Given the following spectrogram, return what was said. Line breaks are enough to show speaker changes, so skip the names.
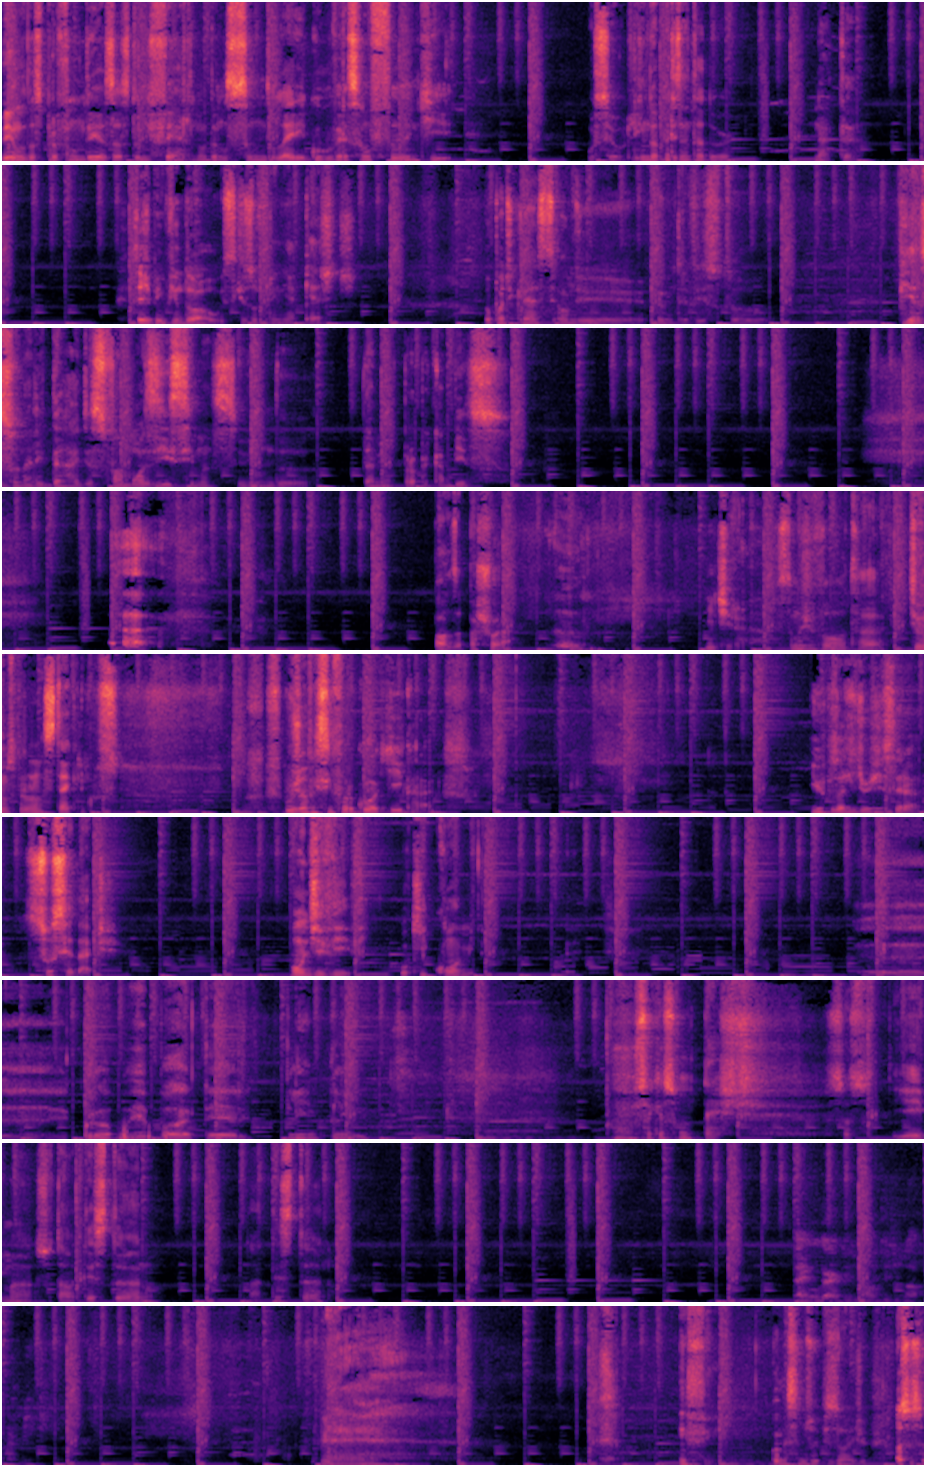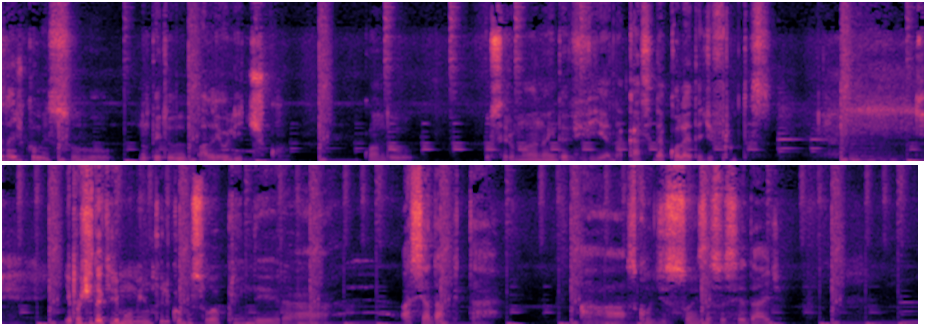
Vindo das profundezas do inferno, dançando It Go versão funk. O seu lindo apresentador, Nathan. Seja bem-vindo ao Esquizofrenia Cast, o podcast onde eu entrevisto personalidades famosíssimas vindo da minha própria cabeça. Pausa pra chorar. Mentira, estamos de volta. Tivemos problemas técnicos. O jovem se enforcou aqui, caralho. E o episódio de hoje será Sociedade. Onde vive, o que come. Globo Repórter. Plim, plim. Ah, Isso aqui é só um teste. Só... E aí, mano, só tava testando. Tava testando. Pega o gardenal dele lá pra mim. É. Enfim, começamos o episódio. A sociedade começou no período paleolítico, quando o ser humano ainda vivia da caça e da coleta de frutas. E a partir daquele momento ele começou a aprender a, a se adaptar às condições da sociedade.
